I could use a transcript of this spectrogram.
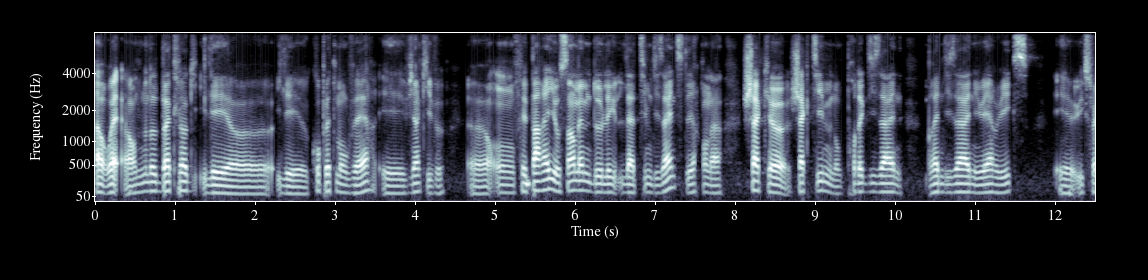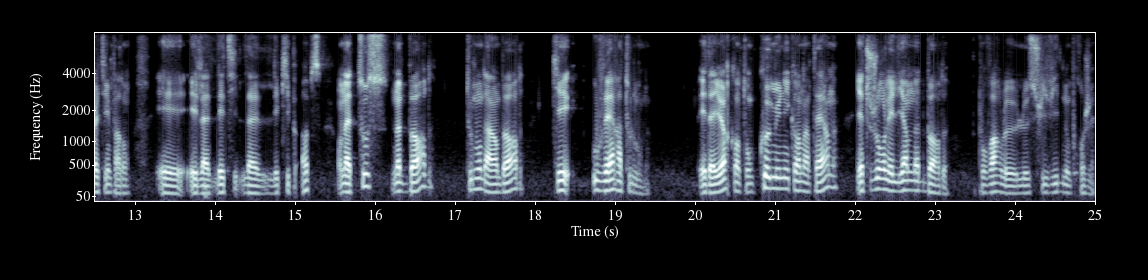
Alors ouais, alors notre backlog, il est, euh, il est complètement ouvert et vient qui veut. Euh, on fait pareil au sein même de la team design, c'est-à-dire qu'on a chaque, euh, chaque team, donc product design, brand design, UR, UX, et UX writing, pardon, et, et l'équipe Ops, on a tous notre board, tout le monde a un board qui est ouvert à tout le monde. Et d'ailleurs, quand on communique en interne, il y a toujours les liens de notre board pour voir le, le suivi de nos projets.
